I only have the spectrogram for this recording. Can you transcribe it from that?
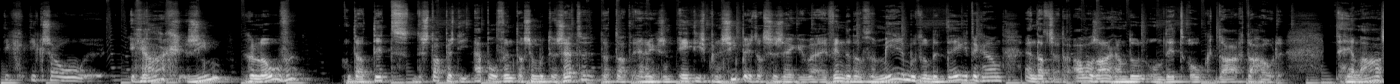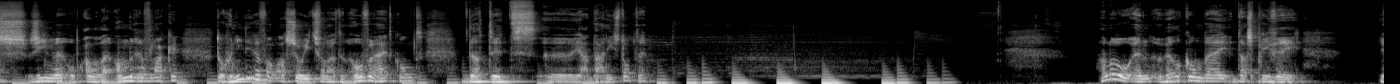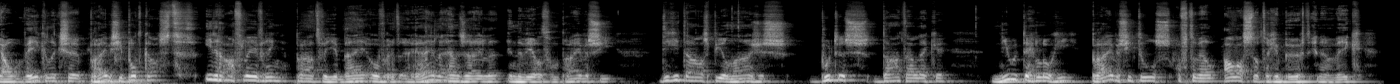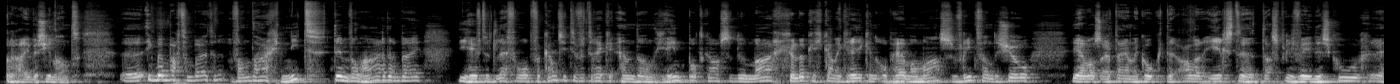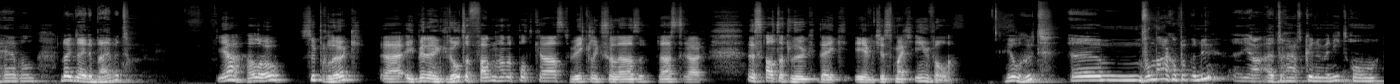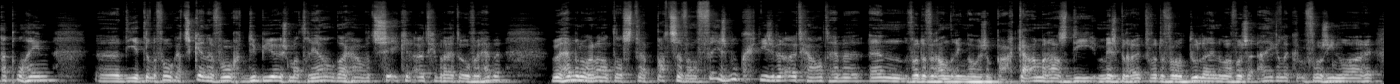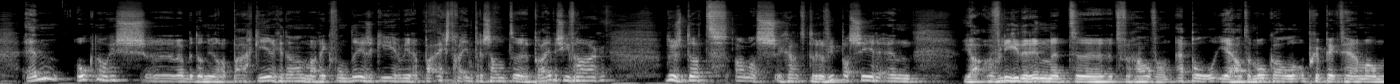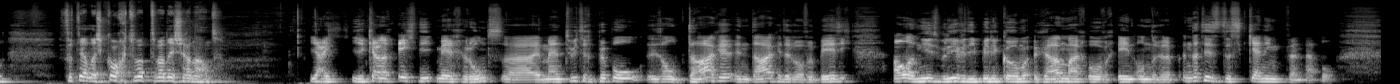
Ik, ik zou graag zien, geloven, dat dit de stap is die Apple vindt dat ze moeten zetten. Dat dat ergens een ethisch principe is. Dat ze zeggen wij vinden dat we meer moeten om dit tegen te gaan. En dat ze er alles aan gaan doen om dit ook daar te houden. Helaas zien we op allerlei andere vlakken, toch in ieder geval als zoiets vanuit een overheid komt, dat dit uh, ja, daar niet stopt. Hè? Hallo en welkom bij Das Privé. Jouw wekelijkse privacy podcast. Iedere aflevering praten we je bij over het reilen en zeilen in de wereld van privacy, digitale spionages, boetes, datalekken, nieuwe technologie, privacy tools, oftewel alles wat er gebeurt in een week privacyland. Uh, ik ben Bart van Buiten, vandaag niet Tim van Haar erbij. Die heeft het lef om op vakantie te vertrekken en dan geen podcast te doen. Maar gelukkig kan ik rekenen op Herman Maas, vriend van de show. Jij was uiteindelijk ook de allereerste Das Privé Discours, eh, Herman. Leuk dat je erbij bent. Ja, hallo. Superleuk. Uh, ik ben een grote fan van de podcast, wekelijkse luisteraar. Het is altijd leuk dat ik eventjes mag invallen. Heel goed. Um, vandaag op het menu. Uh, ja, uiteraard kunnen we niet om Apple heen, uh, die je telefoon gaat scannen voor dubieus materiaal. Daar gaan we het zeker uitgebreid over hebben. We hebben nog een aantal strapatsen van Facebook die ze weer uitgehaald hebben. En voor de verandering nog eens een paar camera's die misbruikt worden voor doeleinden waarvoor ze eigenlijk voorzien waren. En ook nog eens, uh, we hebben dat nu al een paar keer gedaan, maar ik vond deze keer weer een paar extra interessante privacyvragen. Dus dat alles gaat de revue passeren. En ja, we vliegen erin met uh, het verhaal van Apple. Jij had hem ook al opgepikt, Herman. Vertel eens kort, wat, wat is er aan de hand? Ja, je kan er echt niet meer rond. Uh, mijn Twitter-bubbel is al dagen en dagen erover bezig. Alle nieuwsbrieven die binnenkomen gaan maar over één onderwerp. En dat is de scanning van Apple.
